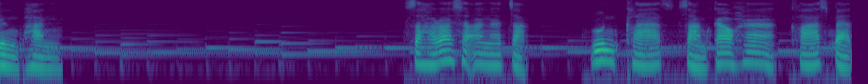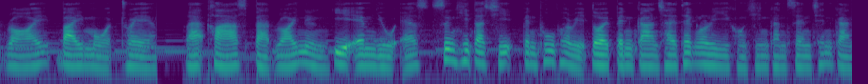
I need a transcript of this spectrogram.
1000 สหราชอาณาจักร รุ่น Class 395 Class 800 By Mode Train และ Class 801 EMUS ซึ่ง Hitachi เป็นผู้ผลิต โดยเป็นการใช้เทคโนโลยีของชินคันเซ็นเช่นกัน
